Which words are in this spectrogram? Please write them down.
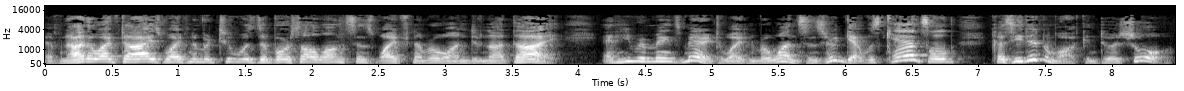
If neither wife dies, wife number two was divorced all along since wife number one did not die. And he remains married to wife number one since her get was cancelled because he didn't walk into a shul.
